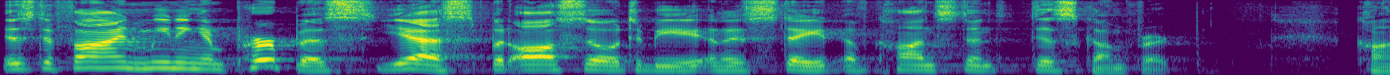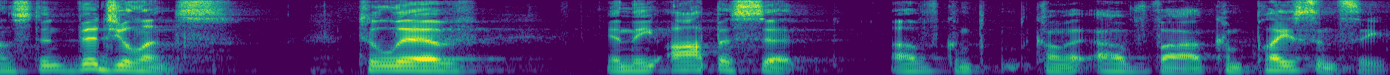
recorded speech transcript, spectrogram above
is to find meaning and purpose, yes, but also to be in a state of constant discomfort, constant vigilance, to live in the opposite of, of uh, complacency.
